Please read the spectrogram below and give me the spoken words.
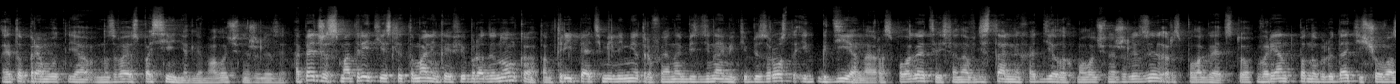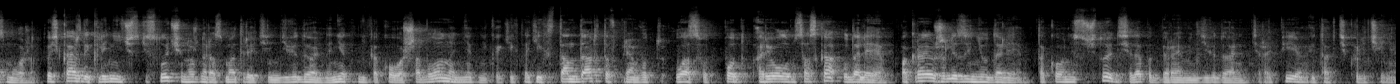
Это прям вот я называю спасение для молочной железы. Опять же, смотреть, если это маленькая фиброаденомка, там 3-5 миллиметров, и она без динамики, без роста, и где она располагается, если она в дистальных отделах молочной железы располагается, то вариант понаблюдать еще возможен. То есть каждый клинический случай нужно рассматривать индивидуально. Нет никакого шаблона, нет никаких таких стандартов, прям вот у вас вот под ореолом соска удаляем, по краю железы не удаляем. Такого не существует, всегда подбираем индивидуальную терапию и тактику лечения.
